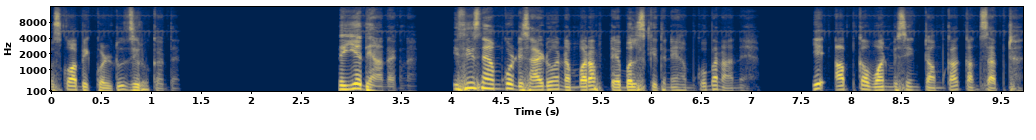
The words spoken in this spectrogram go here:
उसको आप इक्वल टू ज़ीरो कर देना तो ये ध्यान रखना है। इसी से हमको डिसाइड हुआ नंबर ऑफ़ टेबल्स कितने हमको बनाने हैं। ये आपका वन मिसिंग टर्म का कंसेप्ट है।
